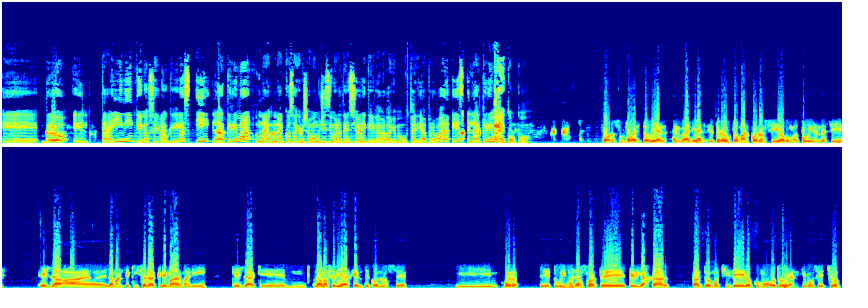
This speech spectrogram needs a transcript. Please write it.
eh, veo el tahini, que no sé lo que es, y la crema, una, una cosa que me llamó muchísimo la atención y que la verdad que me gustaría probar, es la crema de coco. Por supuesto, bien, en realidad el producto más conocido, como tú bien decís, es la, la mantequilla, la crema de maní, que es la que mm, la mayoría de gente conoce. Y bueno, eh, tuvimos la suerte de, viajar, tanto de mochileros como otros viajes que hemos hecho,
